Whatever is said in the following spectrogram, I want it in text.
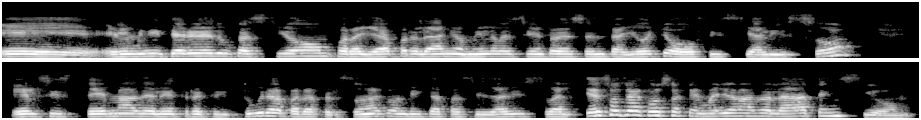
Eh, el Ministerio de Educación por allá por el año 1968 oficializó el sistema de letroescritura para personas con discapacidad visual, que es otra cosa que me ha llamado la atención,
